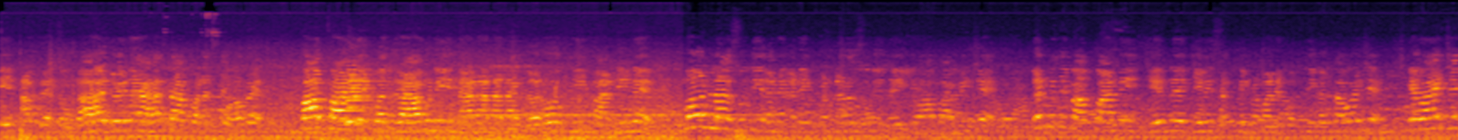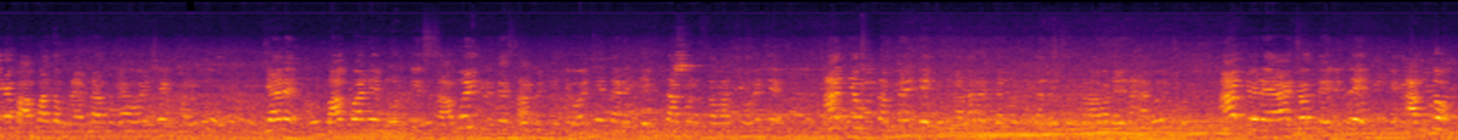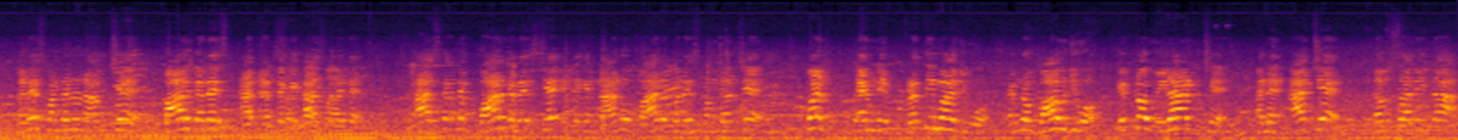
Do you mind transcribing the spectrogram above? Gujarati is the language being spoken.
આપણે તો રાહ જોઈ રહ્યા હતા પરંતુ હવે? બાપાની પધરામણી નાના નાના ઘરોથી માંડીને મોહલ્લા સુધી અને અનેક પંડાળો સુધી થઈ જવાબ આપી છે. ગણપતિ બાપાની જેને જેની શક્તિ પ્રમાણે ભક્તિ કરતા હોય છે. કહેવાય છે કે બાપા તો પ્રેમના ભૂખ્યા હોય છે, પરંતુ જ્યારે બાપાની મૂર્તિ સામૂહિક રીતે સ્થાપિત થતી હોય છે, ત્યારે એકતા પણ સમાતી હોય છે. આજે હું તમને એક અલગ જ દર્શન કરાવવા લઈને આવ્યો છું. આપ જોઈ રહ્યા છો તે રીતે આમ તો ગણેશ મંડળનું નામ છે બાળ ગણેશ એટલે કે ખાસ કરીને ખાસ કરીને બાળ ગણેશ છે, એટલે કે નાનું બાળ ગણેશ મંડળ છે. પણ એમની પ્રતિમા જુઓ, એમનો ભાવ જુઓ, કેટલો વિરાટ છે. અને આ છે નવસારીના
